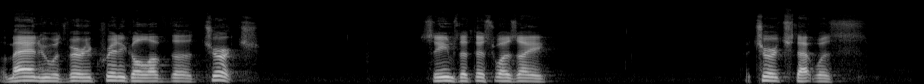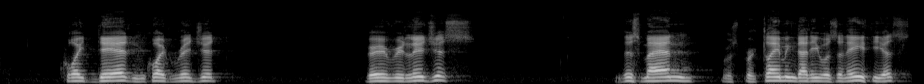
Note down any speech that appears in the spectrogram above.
a man who was very critical of the church. Seems that this was a, a church that was quite dead and quite rigid, very religious. This man was proclaiming that he was an atheist.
